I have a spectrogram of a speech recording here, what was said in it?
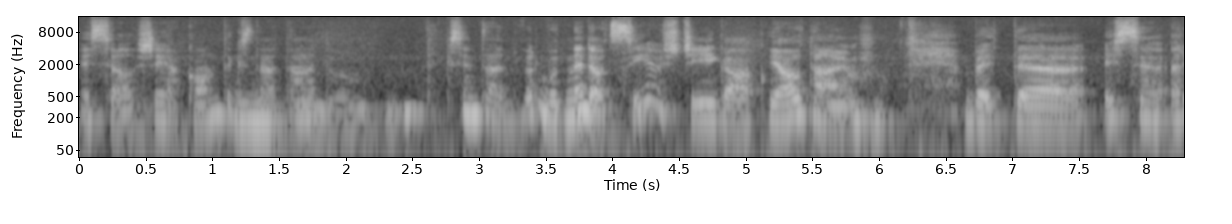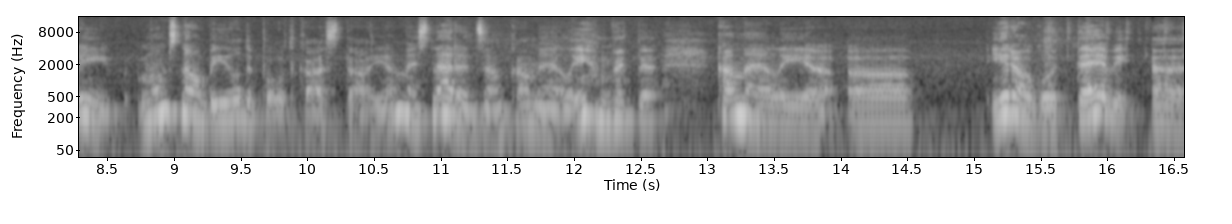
es vēl šajā kontekstā Mhm. tādu, nu, teiksim, tādu varbūt nedaudz sievišķīgāku jautājumu. Bet uh, es uh, arī, mums nav bilde podkāstā, ja mēs neredzam kamēliju, bet uh, kamēlija. Uh, Ieraugot tevi, uh,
